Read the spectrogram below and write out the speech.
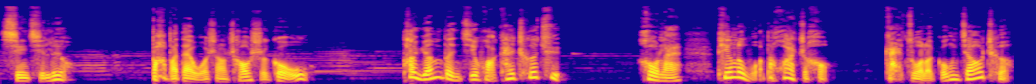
星期六，爸爸带我上超市购物，他原本计划开车去，后来听了我的话之后，改坐了公交车，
